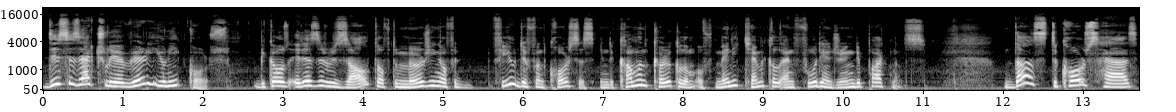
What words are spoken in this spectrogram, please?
This is actually a very unique course because it is the result of the merging of a few different courses in the common curriculum of many chemical and food engineering departments. Thus, the course has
